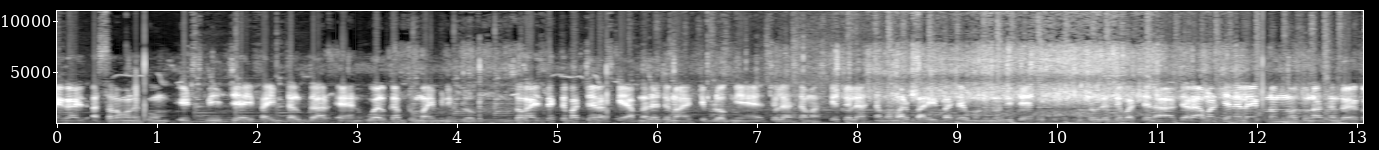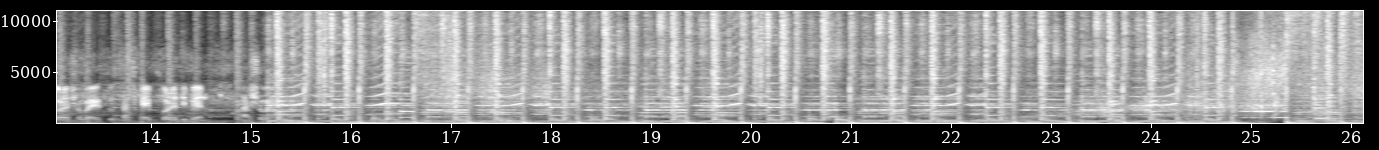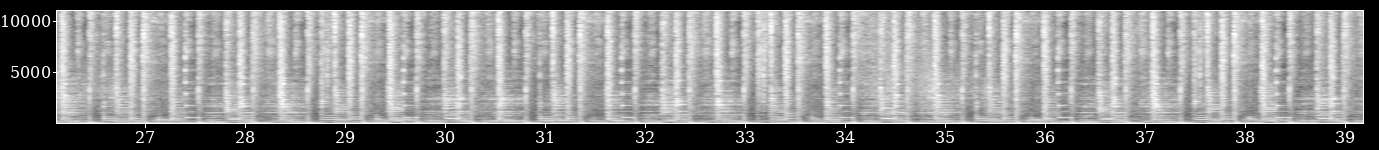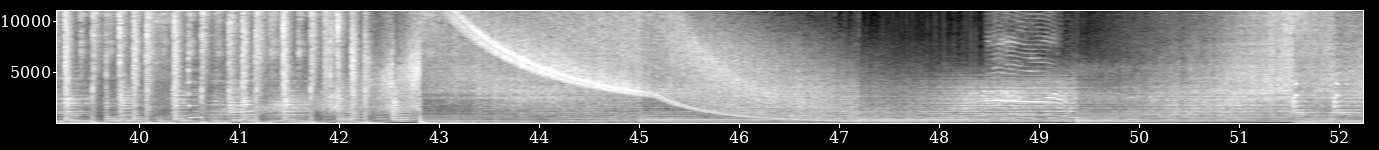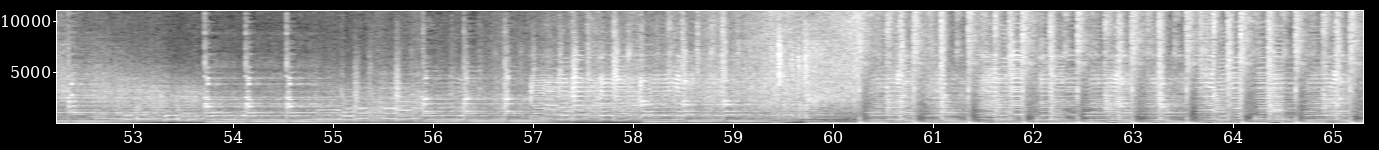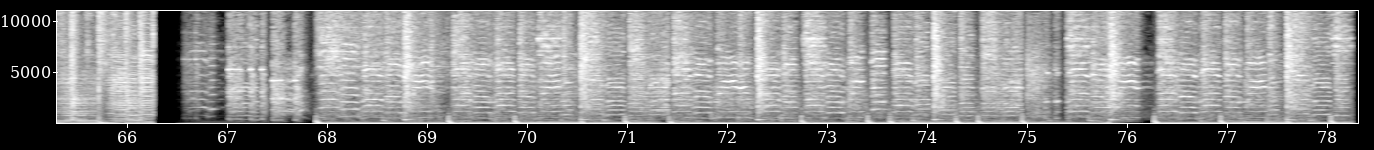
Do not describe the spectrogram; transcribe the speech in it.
হে guys আসসালামু আলাইকুম it's me J Faim Talukdar and welcome to my mini vlog so guys দেখতে পাচ্ছেন আজকে আপনাদের জন্য একটি ব্লগ নিয়ে চলে আসলাম। আজকে চলে আসলাম আমার বাড়ির পাশে মনু নদীতে। তো দেখতে পাচ্ছেন, আর যারা আমার চ্যানেলে এখনও নতুন আছেন, দয়া করে সবাই একটু সাবস্ক্রাইব করে দিবেন। আর সবাই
